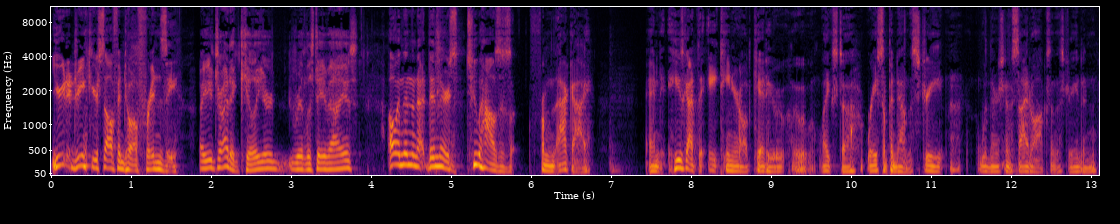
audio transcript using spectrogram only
You're going to drink yourself into a frenzy. are you trying to kill your real estate values? Oh, and then then there's two houses from that guy, and he's got the 18 year old kid who who likes to race up and down the street when there's no sidewalks in the street. And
